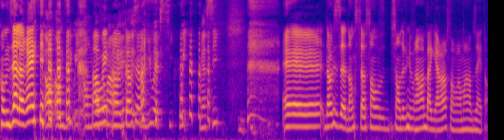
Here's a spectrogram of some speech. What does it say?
On me dit à l'oreille! On, on me dit, oui, on me Ah oui, on à l'oreille que c'est UFC. Oui, merci. Euh, donc, c'est ça. Donc, ils sont, sont devenus vraiment bagarreurs, sont vraiment rendus intenses.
